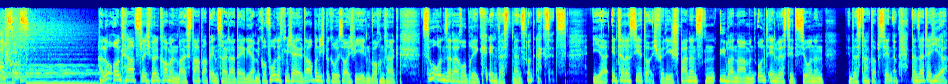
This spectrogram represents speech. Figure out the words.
Exits. Hallo und herzlich willkommen bei Startup Insider Daily. Am Mikrofon ist Michael Daub und ich begrüße euch wie jeden Wochentag zu unserer Rubrik Investments und Exits. Ihr interessiert euch für die spannendsten Übernahmen und Investitionen in der Startup-Szene. Dann seid ihr hier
